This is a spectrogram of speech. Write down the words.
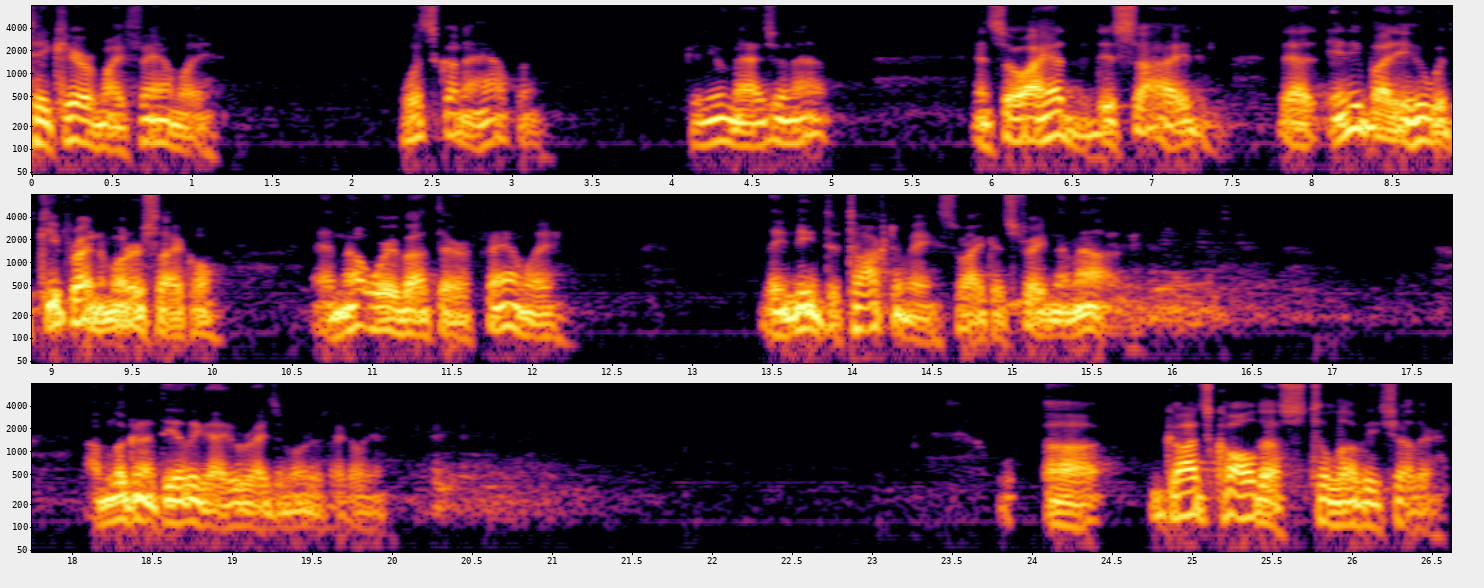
take care of my family, what's going to happen? Can you imagine that? And so I had to decide that anybody who would keep riding a motorcycle and not worry about their family, they need to talk to me so I could straighten them out. I'm looking at the other guy who rides a motorcycle here. Uh, God's called us to love each other.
